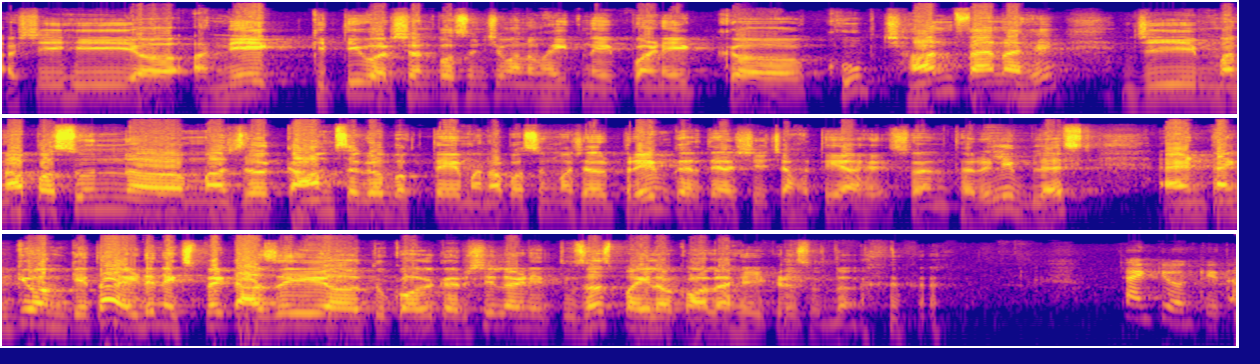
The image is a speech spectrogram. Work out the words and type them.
अशी ही अनेक किती वर्षांपासूनची मला माहीत नाही पण एक खूप छान फॅन आहे जी मनापासून माझं काम सगळं बघते मनापासून माझ्यावर प्रेम करते अशी चाहती आहे. So I am truly blessed and thank you Ankita. I didn't expect आजही तू कॉल करशील आणि तुझाच पहिला कॉल आहे इकडे सुद्धा. Thank you Ankita.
